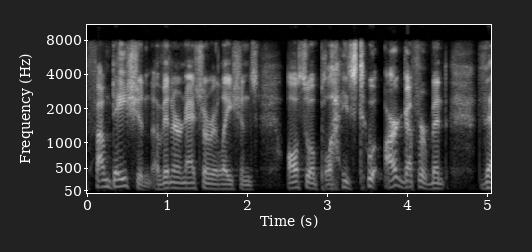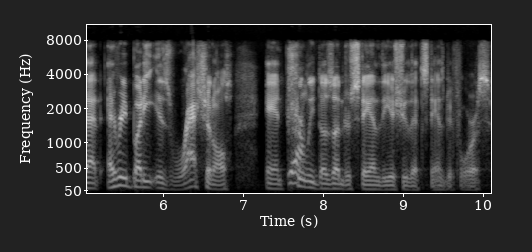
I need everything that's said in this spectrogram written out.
foundation of international relations also applies to our government. That everybody is rational and yeah. truly does understand the issue that stands before us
